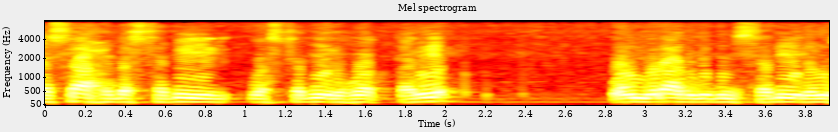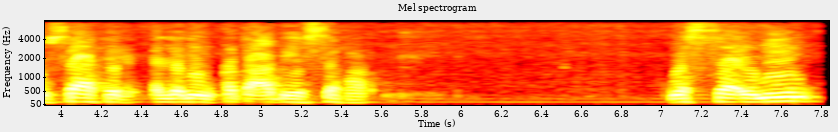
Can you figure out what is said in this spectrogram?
أي صاحب السبيل والسبيل هو الطريق. والمراد بابن السبيل المسافر الذي انقطع به السفر. والسائلين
